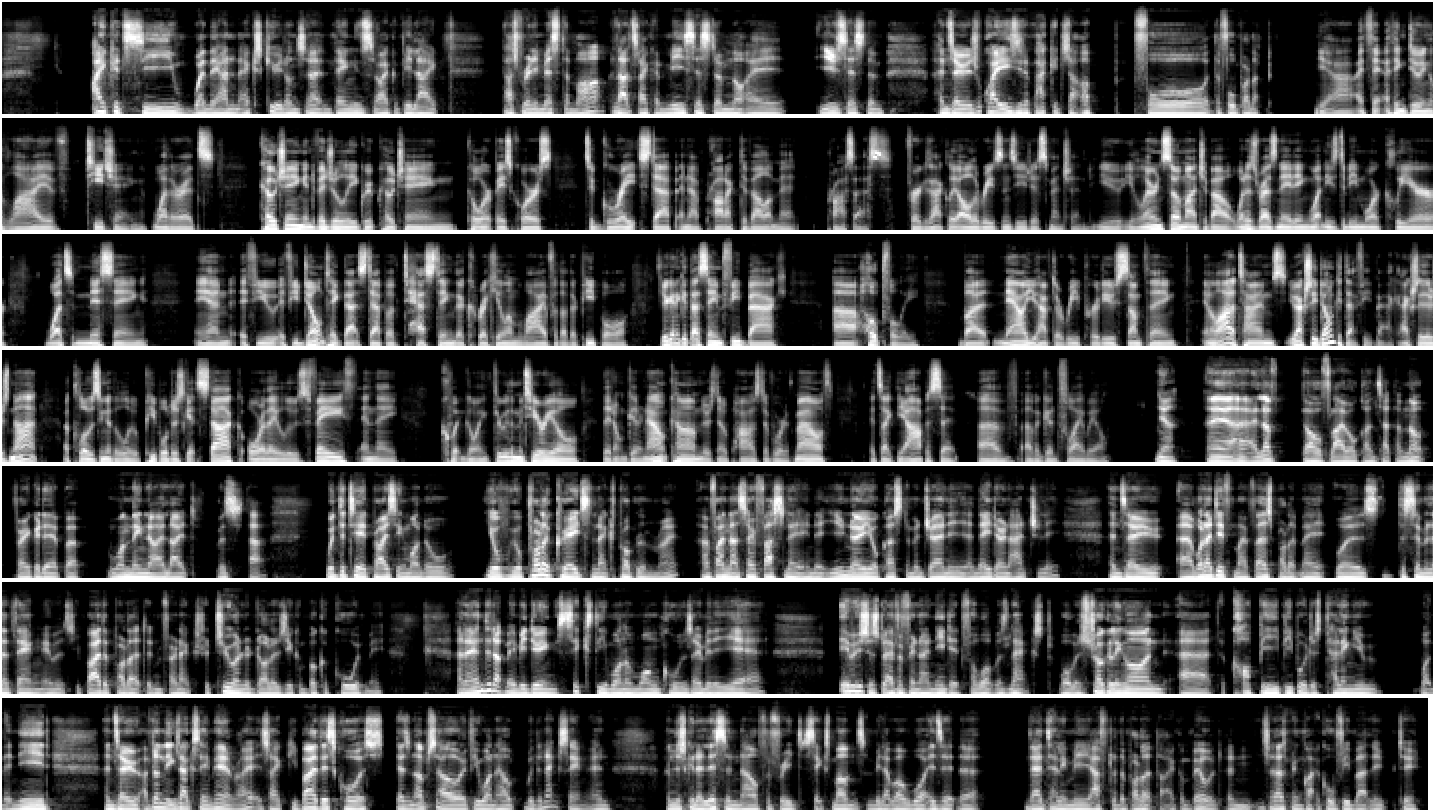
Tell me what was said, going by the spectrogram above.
I could see when they hadn't executed on certain things. So I could be like, that's really missed the mark. That's like a me system, not a you system. And so it was quite easy to package that up for the full product. Yeah, I think I think doing live teaching, whether it's coaching individually, group coaching, cohort-based course, it's a great step in a product development process for exactly all the reasons you just mentioned. You you learn so much about what is resonating, what needs to be more clear, what's missing. And if you if you don't take that step of testing the curriculum live with other people, you're going to get that same feedback, uh, hopefully but now you have to reproduce something. And a lot of times you actually don't get that feedback. Actually, there's not a closing of the loop. People just get stuck or they lose faith and they quit going through the material. They don't get an outcome. There's no positive word of mouth. It's like the opposite of, of a good flywheel. Yeah. I, I love the whole flywheel concept. I'm not very good at it, but one thing that I liked was that with the tiered pricing model, your your product creates the next problem, right? I find that so fascinating that you know your customer journey and they don't actually. And so, uh, what I did for my first product, mate, was the similar thing. It was you buy the product, and for an extra two hundred dollars, you can book a call with me. And I ended up maybe doing sixty one-on-one calls over the year. It was just everything I needed for what was next, what was struggling on, uh, the copy, people just telling you what they need. And so I've done the exact same here, right? It's like you buy this course, there's an upsell if you want help with the next thing. And I'm just going to listen now for three to six months and be like, well, what is it that they're telling me after the product that I can build? And so that's been quite a cool feedback loop too.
